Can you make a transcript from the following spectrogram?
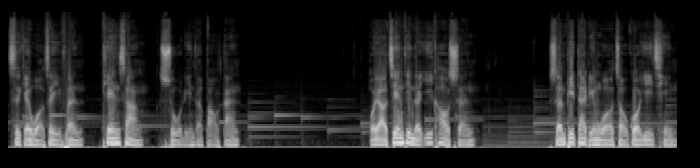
赐给我这一份天上属灵的保单。我要坚定的依靠神，神必带领我走过疫情，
